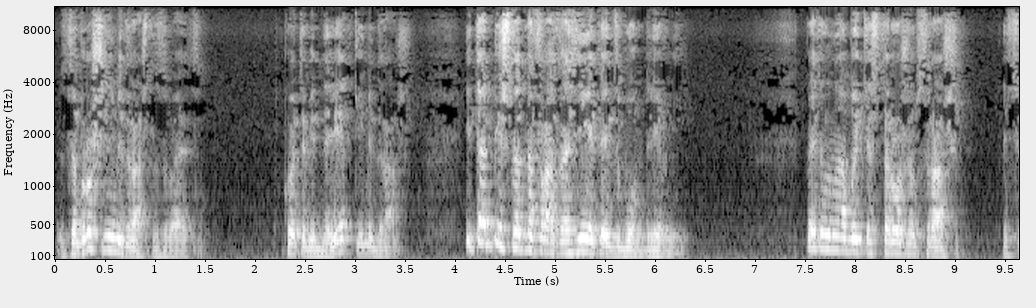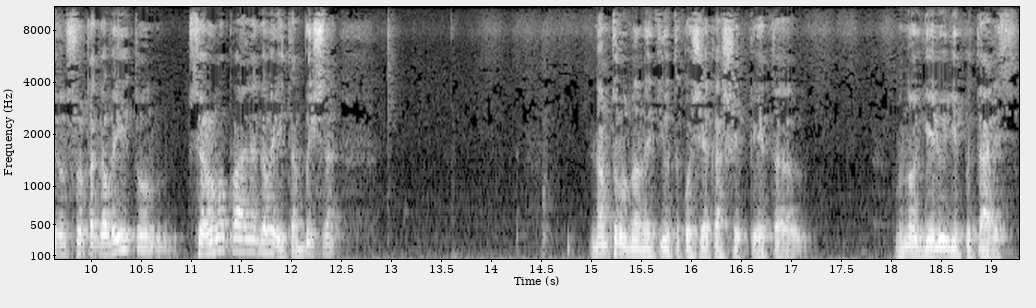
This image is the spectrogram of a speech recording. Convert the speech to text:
Заброшенный мидраж называется. Какой-то, видно, редкий мидраж. И там пишет одна фраза, Азни это Эцбон древний. Поэтому надо быть осторожным с Рашей. Если он что-то говорит, он все равно правильно говорит. Обычно нам трудно найти вот такой человек ошибки. Это многие люди пытались,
